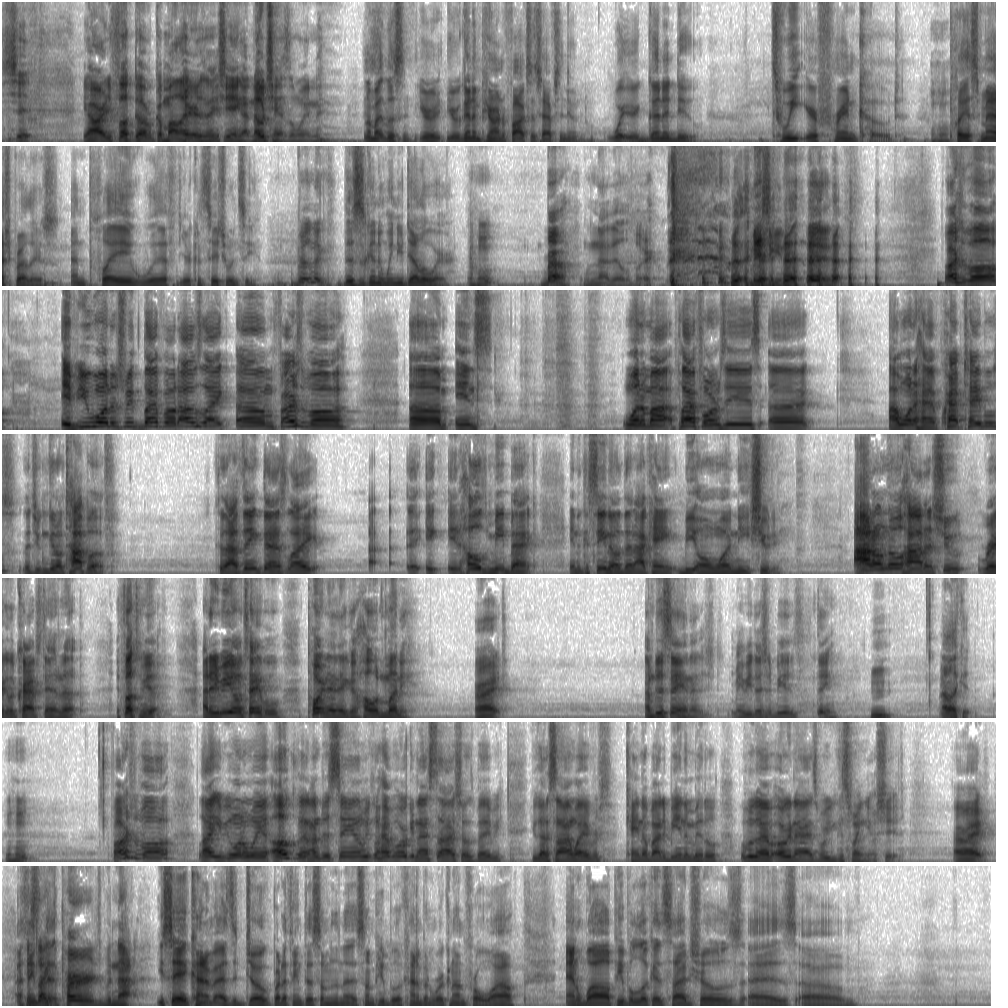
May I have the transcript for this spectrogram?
Shit. Y'all already fucked over Kamala Harris. She ain't got no chance of winning. I'm like, listen, you're you're gonna appear on Fox this afternoon. What you're gonna do? Tweet your friend code, Mm-hmm. play Smash Brothers, and play with your constituency. Real nigga. This is gonna win you Delaware. Bro, not Delaware. Michigan. Yeah. First of all, if you want to treat the black vote, I was like, um, first of all, um, in one of my platforms is uh, I want to have crap tables that you can get on top of, because I think that's like it, it holds me back in the casino that I can't be on one knee shooting. I don't know how to shoot regular crap standing up. It fucks me up. I need to be on table pointing at nigga holding money. All right. I'm just saying that maybe that should be a thing. I like it. First of all, like if you want to win Oakland, I'm just saying we're gonna have organized sideshows, baby. You gotta sign waivers. Can't nobody be in the middle, but we're gonna have organized where you can swing your shit. All right. I think it's like that- the purge, but not. You say it kind of as a joke, but I think that's something that some people have kind of been working on for a while. And while people look at sideshows as um,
